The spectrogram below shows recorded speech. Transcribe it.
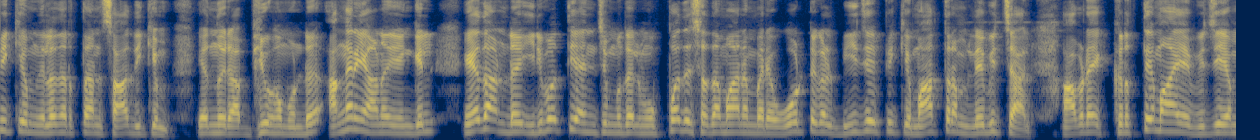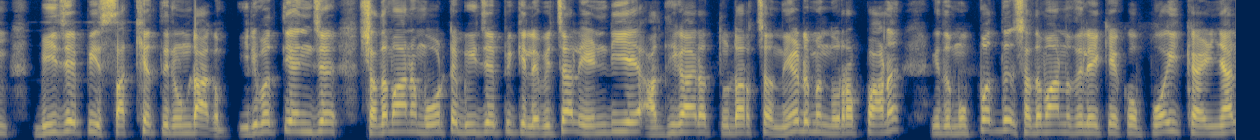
പിക്കും നിലനിർത്താൻ നിലനിർത്താൻ സാധിക്കും എന്നൊരു അഭ്യൂഹമുണ്ട്. അങ്ങനെയാണ് എങ്കിൽ ഏതാണ്ട് ഇരുപത്തിയഞ്ച് മുതൽ മുപ്പത് ശതമാനം വരെ വോട്ടുകൾ ബി ജെ പിക്ക് മാത്രം ലഭിച്ചാൽ അവിടെ കൃത്യമായ വിജയം ബി ജെ പി സഖ്യത്തിനുണ്ടാകും. ഇരുപത്തിയഞ്ച് ശതമാനം വോട്ട് ബി ജെ പിക്ക് ലഭിച്ചാൽ എൻ ഡി എ അധികാര തുടർച്ച നേടുമെന്നുറപ്പാണ് ഇത് മുപ്പത് ശതമാനത്തിലേക്കൊക്കെ പോയി കഴിഞ്ഞാൽ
